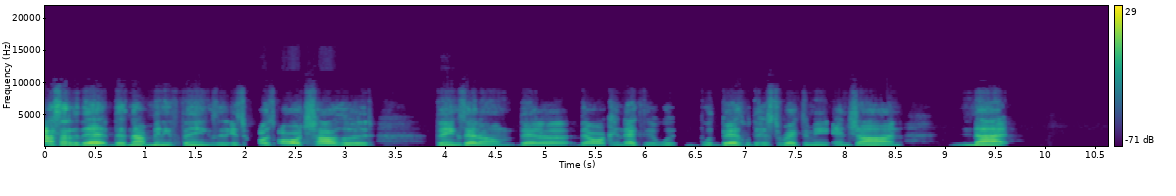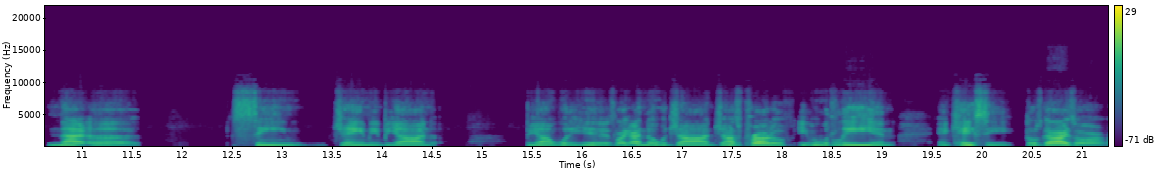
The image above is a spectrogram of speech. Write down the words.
outside of that, there's not many things. It's it's all childhood things that um that uh that are connected with with Beth with the hysterectomy and John not not uh seeing Jamie beyond beyond what he is. Like I know with John, John's proud of even with Lee and and Kayce, those guys are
